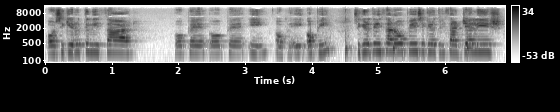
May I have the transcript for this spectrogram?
o si quiero utilizar OP, OPI, OPI, OPI, si quiero utilizar OPI, si quiero utilizar Gelish,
